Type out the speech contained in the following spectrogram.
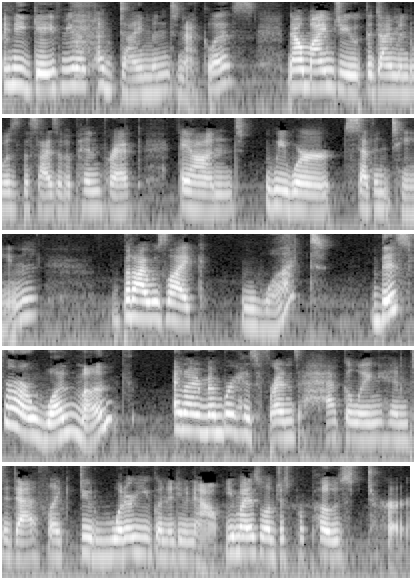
and he gave me like a diamond necklace now mind you the diamond was the size of a pinprick and we were 17 but i was like what this for our one month and I remember his friends heckling him to death, like, dude, what are you gonna do now? You might as well have just proposed to her.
